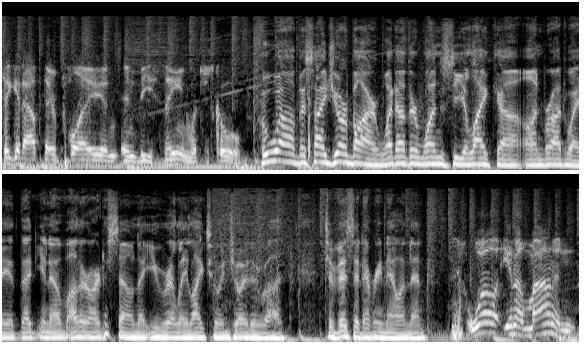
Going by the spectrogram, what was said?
to get out there, play, and, and be seen, which is cool. Who, uh, besides your bar, what other ones do you like uh, on Broadway that, you know, other artists own that you really like to enjoy to uh, to visit every now and then? Well, you know, mine and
